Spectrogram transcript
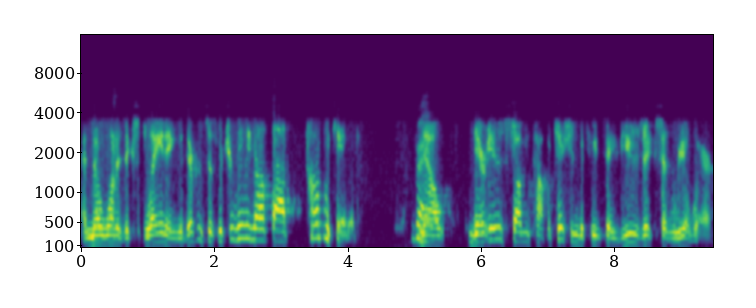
and no one is explaining the differences, which are really not that complicated. Right. Now, there is some competition between, say, Vuzix and RealWear.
